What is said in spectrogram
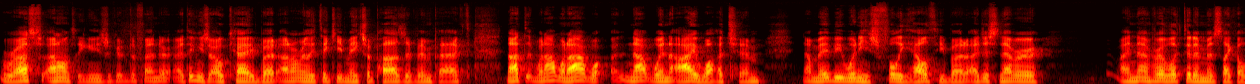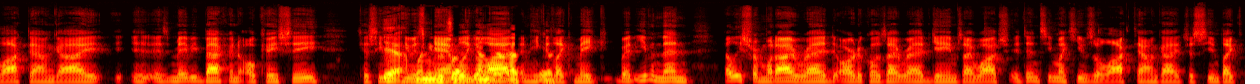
Russ, I don't think he's a good defender. I think he's okay, but I don't really think he makes a positive impact. Not that, not when I not when I watch him. Now maybe when he's fully healthy, but I just never I never looked at him as like a lockdown guy. Is maybe back in OKC because he, yeah, he was gambling was, like, a lot and he could like make. But even then, at least from what I read, articles I read, games I watched, it didn't seem like he was a lockdown guy. It just seemed like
